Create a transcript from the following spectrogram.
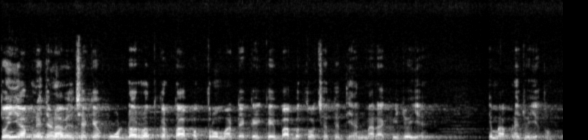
તો અહીંયા આપણે જણાવેલ છે કે ઓર્ડર રદ કરતા પત્રો માટે કઈ કઈ બાબતો છે તે ધ્યાનમાં રાખવી જોઈએ. એમાં આપણે જોઈએ તો.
